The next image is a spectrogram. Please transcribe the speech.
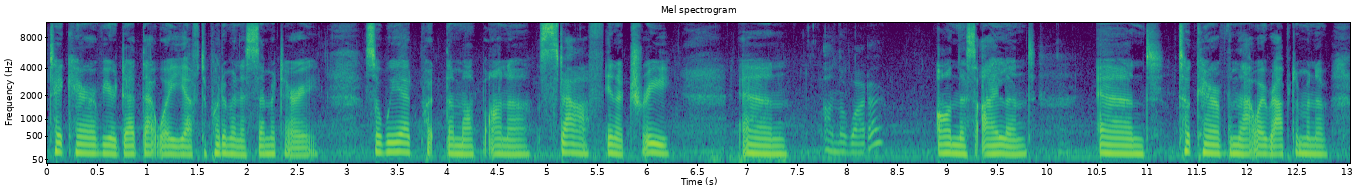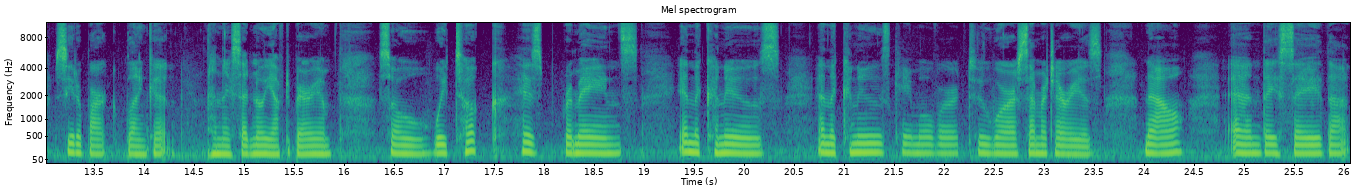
take care of your dead that way. You have to put them in a cemetery. So we had put them up on a staff in a tree and On the water? on this island. and took care of them that way, wrapped them in a cedar bark blanket. And they said, no, you have to bury him. So we took his remains in the canoes, and the canoes came over to where our cemetery is now. And they say that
